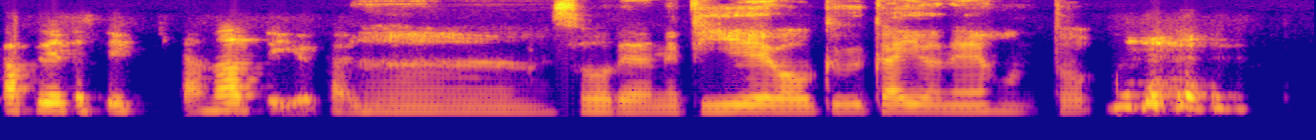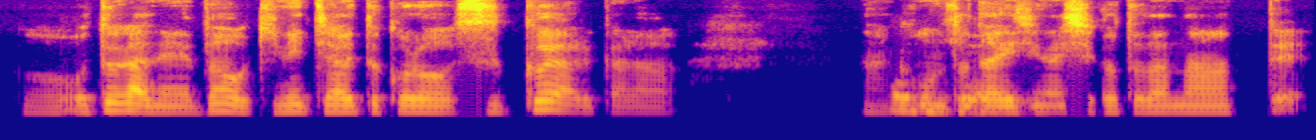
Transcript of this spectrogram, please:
アップデートしてきたなっていう感じ。うん、そうだよね。PA は奥深いよね、ほんと。こう音がね、場を決めちゃうところ、すっごいあるから、なんかほんと大事な仕事だなって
